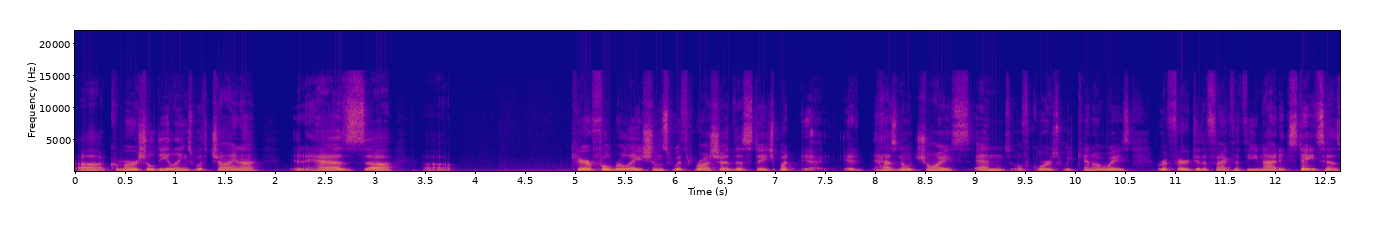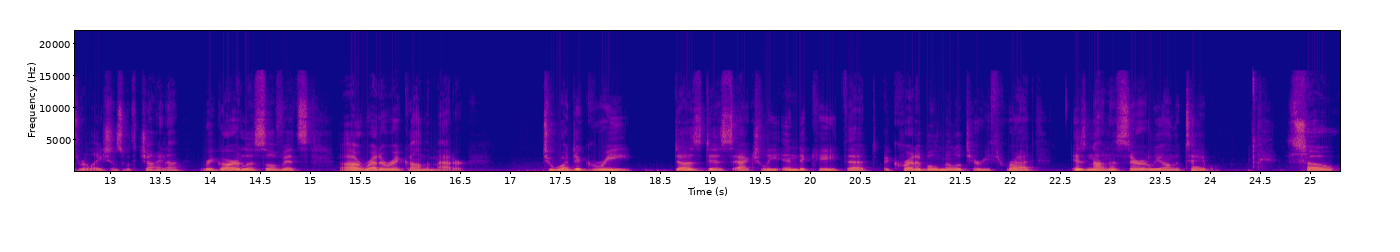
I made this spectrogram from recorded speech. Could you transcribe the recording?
uh, commercial dealings with China. It has uh, uh, careful relations with Russia at this stage, but it has no choice. And of course, we can always refer to the fact that the United States has relations with China, regardless of its uh, rhetoric on the matter. To what degree does this actually indicate that a credible military threat is not necessarily on the table? So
